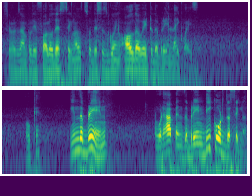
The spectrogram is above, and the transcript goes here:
so for example, you follow this signal. So, this is going all the way to the brain likewise. Okay. In the brain, what happens? The brain decodes the signal.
